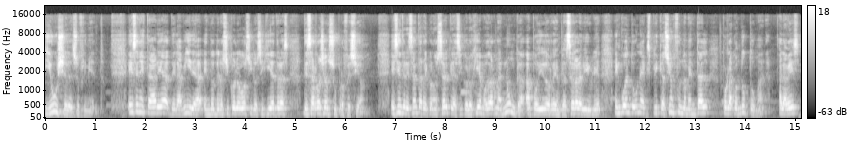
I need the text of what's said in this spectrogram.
y huye del sufrimiento. Es en esta área de la vida en donde los psicólogos y los psiquiatras desarrollan su profesión. Es interesante reconocer que la psicología moderna nunca ha podido reemplazar a la Biblia en cuanto a una explicación fundamental por la conducta humana. A la vez,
